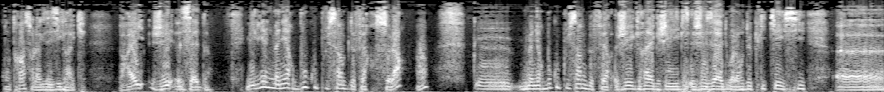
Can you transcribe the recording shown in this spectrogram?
contraint sur l'axe des Y. Pareil, G, Z. Mais il y a une manière beaucoup plus simple de faire cela, hein, une manière beaucoup plus simple de faire GY, GX, GZ, ou alors de cliquer ici euh,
